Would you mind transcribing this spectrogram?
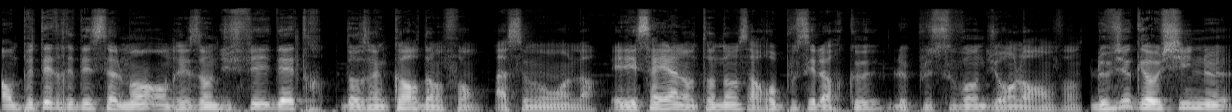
ont peut-être été seulement en raison du fait d'être dans un corps d'enfant à ce moment-là. Et les Saiyans ont tendance à repousser leur queue le plus souvent durant leur enfance. Le vieux Kaoshin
